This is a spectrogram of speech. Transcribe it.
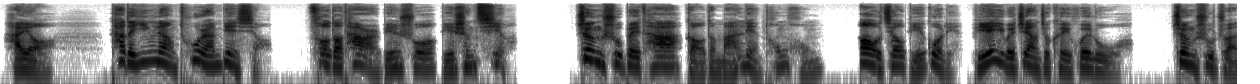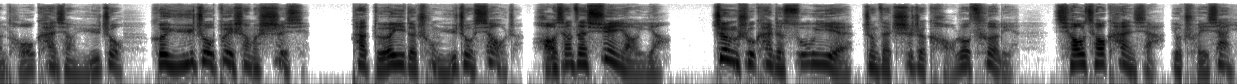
还有，他的音量突然变小，凑到他耳边说：“别生气了。”郑树被他搞得满脸通红，傲娇别过脸，别以为这样就可以贿赂我。郑树转头看向宇宙，和宇宙对上了视线，他得意的冲宇宙笑着，好像在炫耀一样。郑树看着苏叶正在吃着烤肉，侧脸悄悄看下，又垂下眼，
